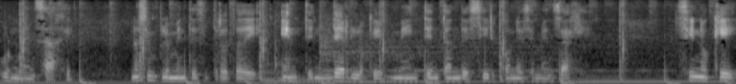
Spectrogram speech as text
un mensaje, no simplemente se trata de entender lo que me intentan decir con ese mensaje, sino que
